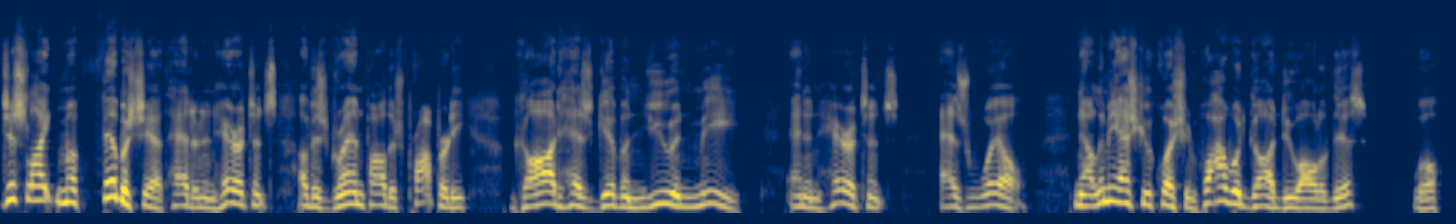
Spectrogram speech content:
Just like Mephibosheth had an inheritance of his grandfather's property, God has given you and me an inheritance as well. Now, let me ask you a question. Why would God do all of this? Well,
